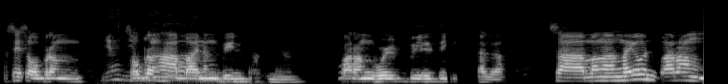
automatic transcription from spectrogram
Kasi sobrang yung sobrang haba ng yun. build-up niya. Parang world building talaga. Sa mga ngayon, parang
